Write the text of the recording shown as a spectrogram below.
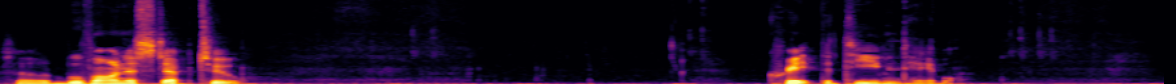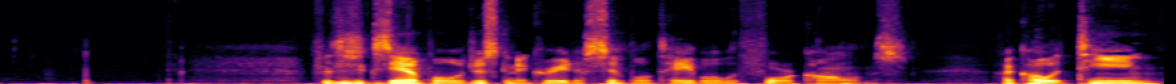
So move on to step two. Create the team table. For this example, we're just going to create a simple table with four columns. I call it team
